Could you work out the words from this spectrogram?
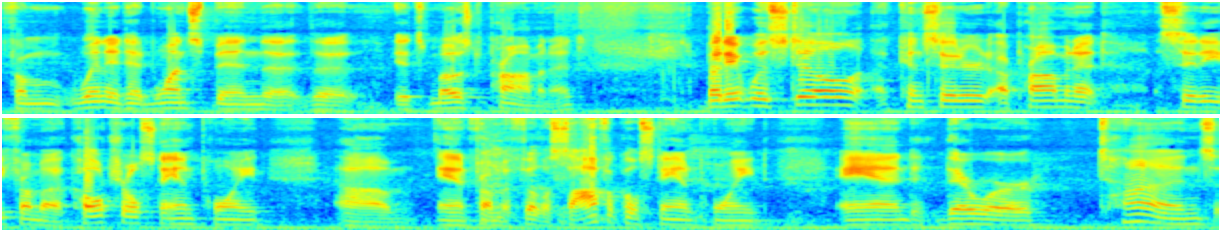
from when it had once been the, the, its most prominent, but it was still considered a prominent city from a cultural standpoint um, and from a philosophical standpoint, and there were tons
